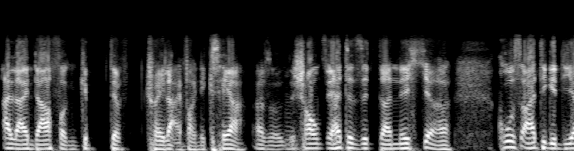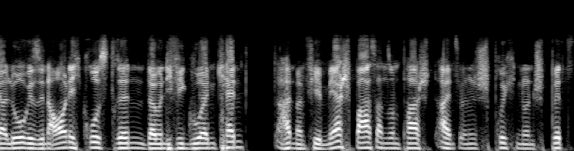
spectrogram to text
allein davon gibt der Trailer einfach nichts her. Also mhm. Schaumwerte sind da nicht, äh, großartige Dialoge sind auch nicht groß drin. Wenn man die Figuren kennt, hat man viel mehr Spaß an so ein paar einzelnen Sprüchen und Spitz,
